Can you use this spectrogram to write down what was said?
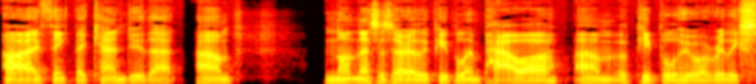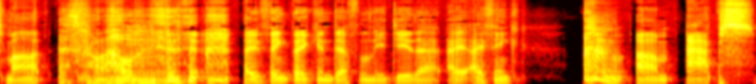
I think they can do that. Um, not necessarily people in power, um, but people who are really smart as well. Mm. I think they can definitely do that. I, I think um, apps,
